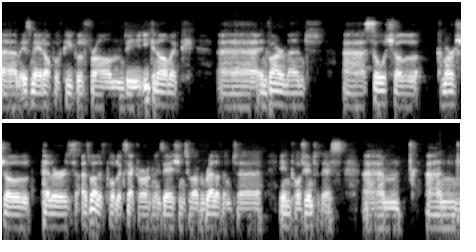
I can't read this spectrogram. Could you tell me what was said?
um, is made up of people from the economic uh, environment uh, social commercial pillars as well as public sector organisations who have a relevant uh, input into this. Um, and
